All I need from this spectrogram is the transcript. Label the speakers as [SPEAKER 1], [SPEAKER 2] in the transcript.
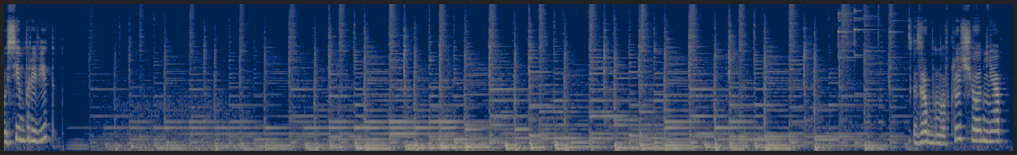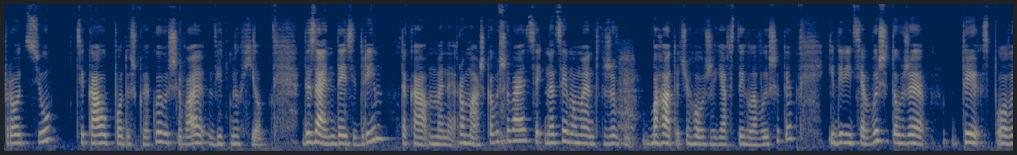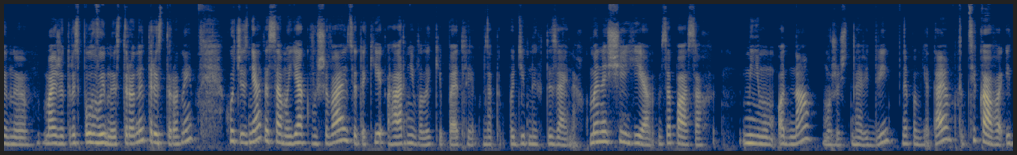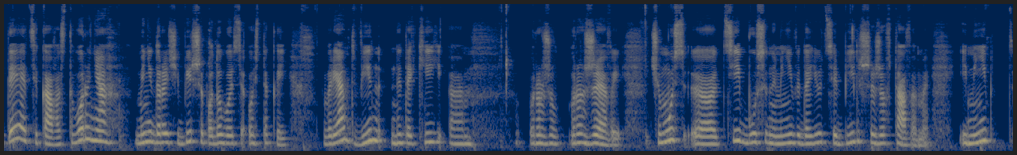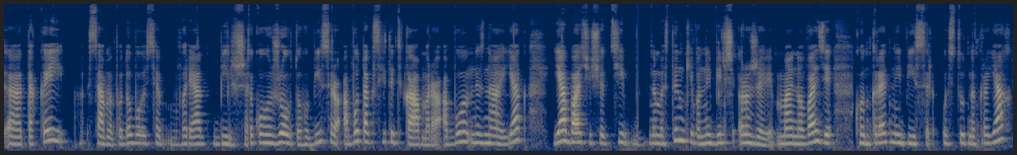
[SPEAKER 1] Усім привіт! Зробимо включення про цю цікаву подушку, яку я вишиваю від Hill. Дизайн Daisy Dream, така в мене ромашка вишивається. І на цей момент вже багато чого вже я встигла вишити. І дивіться, вишито вже три з половиною, майже три з половиною сторони, три сторони. Хочу зняти саме, як вишиваються такі гарні великі петлі на подібних дизайнах. У мене ще є в запасах. Мінімум одна, може навіть дві, не пам'ятаю. Цікава ідея, цікаве створення. Мені, до речі, більше подобається ось такий варіант. Він не такий е, рожевий. Чомусь е, ці бусини мені видаються більше жовтавими. І мені е, такий саме подобався варіант більше. Такого жовтого бісеру, або так світить камера, або не знаю як. Я бачу, що ці намистинки вони більш рожеві. Маю на увазі конкретний бісер. Ось тут на краях.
